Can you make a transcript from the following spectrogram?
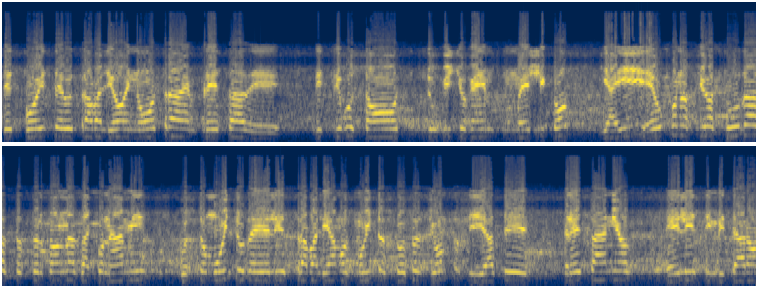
Después yo trabajó en otra empresa de distribución de videogames en México y ahí yo conocí a todas las personas de Konami, gustó mucho de ellos, trabajamos muchas cosas juntos y hace tres años ellos invitaron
